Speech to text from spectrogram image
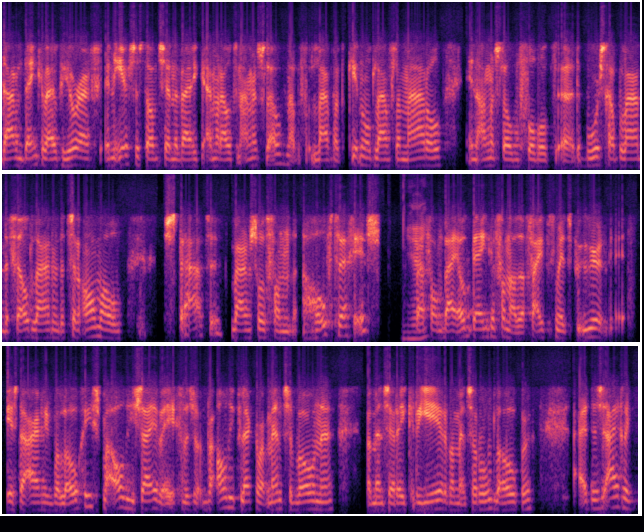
daarom denken wij ook heel erg in eerste instantie aan de wijk Emmerhout en Angerslo. Nou, Laan van het Laan van Marel. In Angerslo bijvoorbeeld uh, de Boerschaplaan, de Veldlaan. Dat zijn allemaal straten waar een soort van hoofdweg is. Waarvan wij ook denken van nou dat 50 km per uur is daar eigenlijk wel logisch. Maar al die zijwegen, dus waar al die plekken waar mensen wonen, waar mensen recreëren, waar mensen rondlopen. Het is eigenlijk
